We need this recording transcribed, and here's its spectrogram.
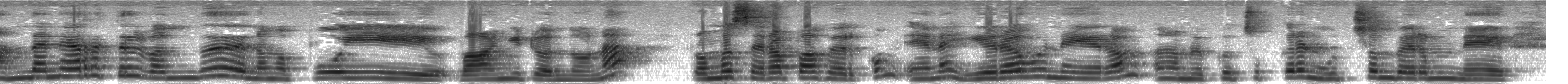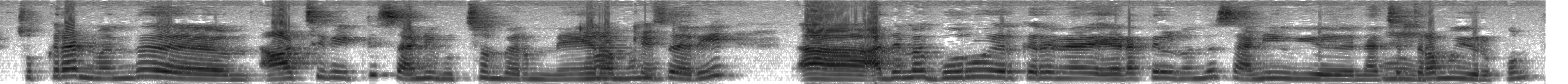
அந்த நேரத்தில் வந்து நம்ம போய் வாங்கிட்டு வந்தோம்னா ரொம்ப சிறப்பாக இருக்கும் ஏன்னா இரவு நேரம் நம்மளுக்கு சுக்கிரன் உச்சம் பெறும் நே சுக்கிரன் வந்து ஆட்சி வீட்டில் சனி உச்சம் பெறும் நேரமும். சரி அதே மாதிரி குரு இருக்கிற இடத்தில் வந்து சனி நட்சத்திரமும் இருக்கும்.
